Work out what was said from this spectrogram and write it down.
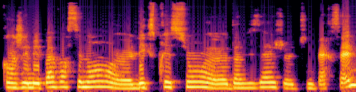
quand j'aimais pas forcément euh, l'expression d'un visage d'une personne.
